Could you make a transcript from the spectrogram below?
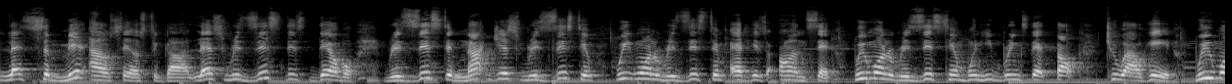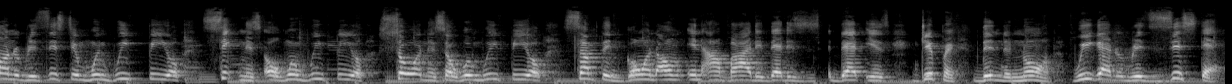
let's submit ourselves to God. Let's resist this devil. Resist him, not just resist him. We want to resist him at his onset. We want to resist him when he brings that thought to our head. We want to resist him when we feel sickness or when we feel soreness or when we feel something going on in our body that is that is different than the norm. We got to resist that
